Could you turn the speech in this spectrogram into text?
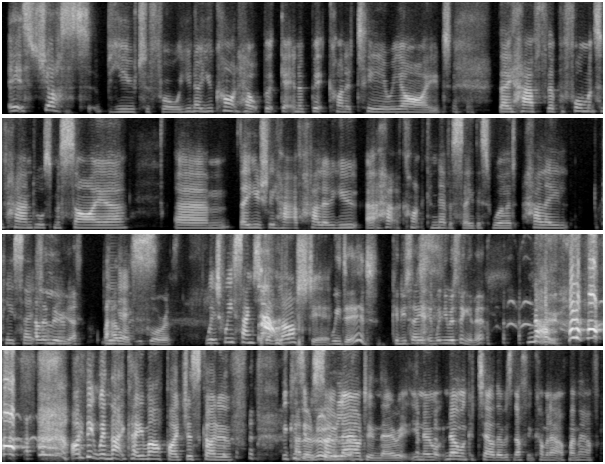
it's just beautiful. You know, you can't help but getting a bit kind of teary eyed They have the performance of Handel's Messiah. Um, they usually have Hallelujah. Uh, ha- I can't can never say this word. Hallelujah. Please say it. Hallelujah. Yes. Chorus. Which we sang together last year. We did. Can you say it when you were singing it? no. I think when that came up, I just kind of because it was so loud in there, it, you know, no one could tell there was nothing coming out of my mouth.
